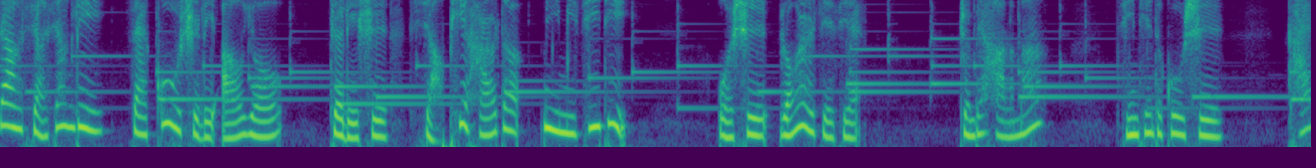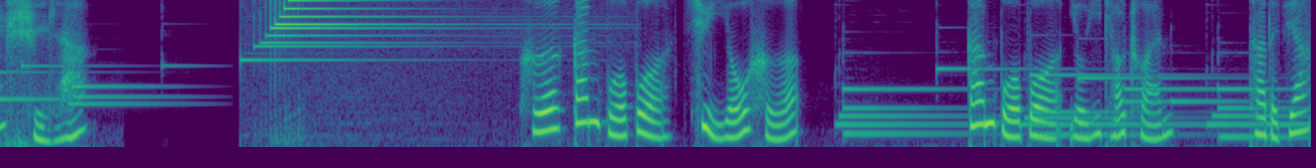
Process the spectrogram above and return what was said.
让想象力在故事里遨游。这里是小屁孩的秘密基地，我是蓉儿姐姐，准备好了吗？今天的故事开始了。和甘伯伯去游河。甘伯伯有一条船，他的家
